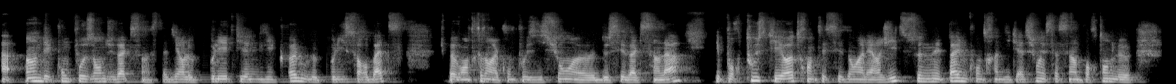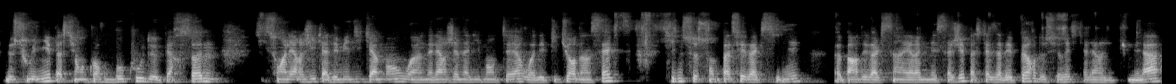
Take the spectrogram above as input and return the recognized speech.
à un des composants du vaccin, c'est-à-dire le polyéthylène glycol ou le polysorbate peuvent entrer dans la composition euh, de ces vaccins-là. Et pour tout ce qui est autre antécédent allergique, ce n'est pas une contre-indication et ça c'est important de le, souligner parce qu'il y a encore beaucoup de personnes qui sont allergiques à des médicaments ou à un allergène alimentaire ou à des piqûres d'insectes qui ne se sont pas fait vacciner euh, par des vaccins ARN messagers parce qu'elles avaient peur de ce risque allergique. Mais là,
